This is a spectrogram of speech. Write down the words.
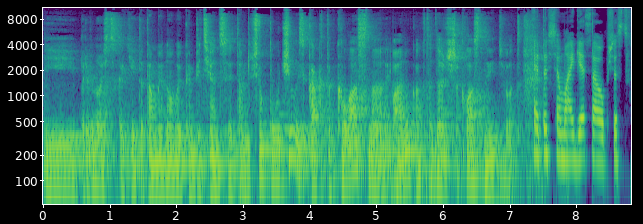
и привносятся какие-то там и новые компетенции. Там все получилось как-то классно, а ну как-то дальше классно классно идет. Это все магия сообществ.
